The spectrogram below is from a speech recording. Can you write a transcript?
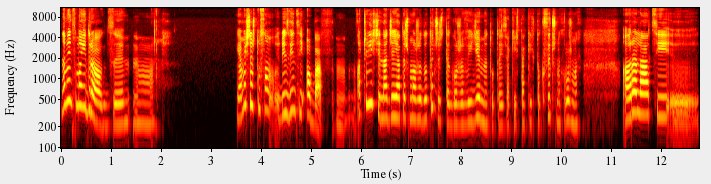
No więc moi drodzy, mm, ja myślę, że tu są, jest więcej obaw. Mm, oczywiście nadzieja też może dotyczyć tego, że wyjdziemy tutaj z jakichś takich toksycznych różnych relacji, y,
